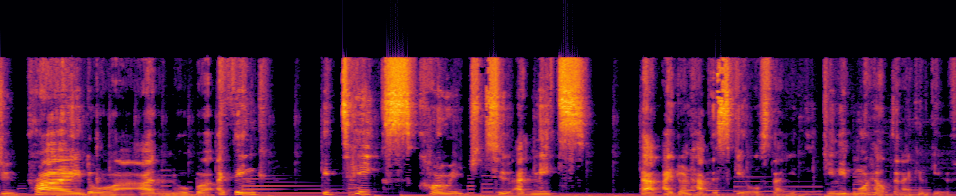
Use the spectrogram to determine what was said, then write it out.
to pride or I don't know. But I think it takes courage to admit that I don't have the skills that you need. You need more help than I can give.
